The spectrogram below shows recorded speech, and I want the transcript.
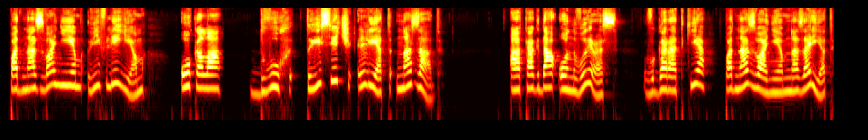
под названием Вифлеем около двух тысяч лет назад. А когда он вырос в городке под названием Назарет,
